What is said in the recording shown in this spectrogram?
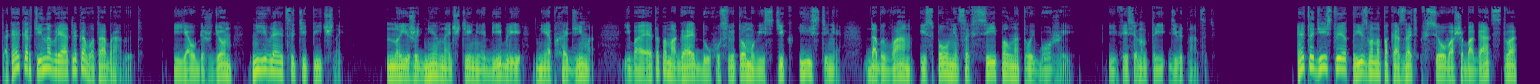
Такая картина вряд ли кого-то обрадует. И я убежден, не является типичной. Но ежедневное чтение Библии необходимо, ибо это помогает Духу Святому вести к истине, дабы вам исполниться всей полнотой Божией. Ефесянам 3:19. Это действие призвано показать все ваше богатство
